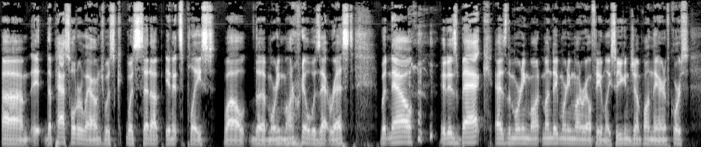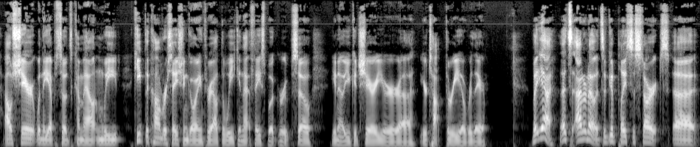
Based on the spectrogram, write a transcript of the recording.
Um, it, the pass holder lounge was was set up in its place while the morning monorail was at rest, but now it is back as the morning Mon- Monday Morning Monorail family. So you can jump on there, and of course, I'll share it when the episodes come out, and we keep the conversation going throughout the week in that Facebook group. So you know you could share your uh, your top three over there. But yeah, that's I don't know. It's a good place to start. Uh,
